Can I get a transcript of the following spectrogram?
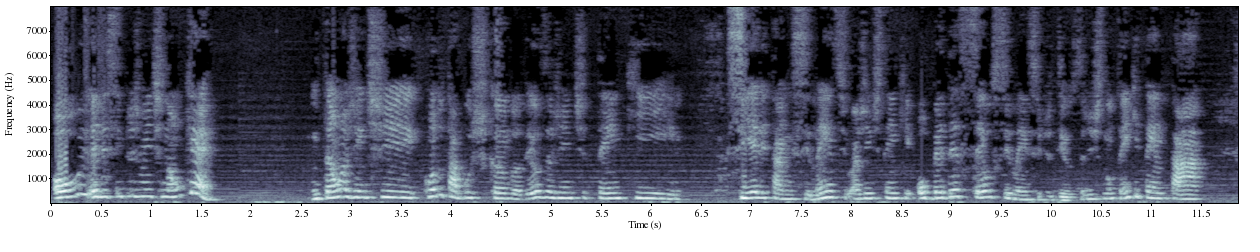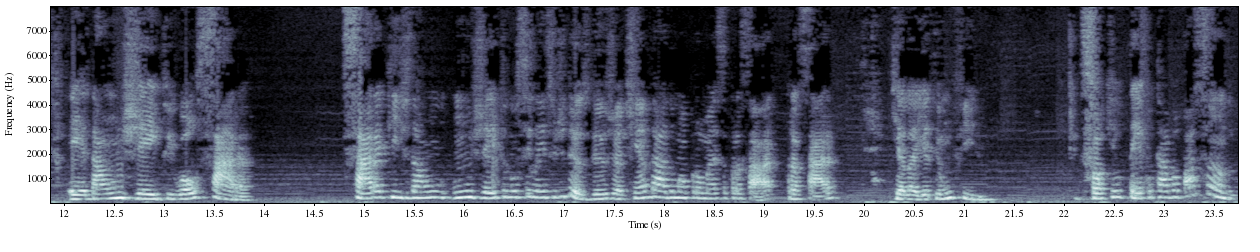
ou ele simplesmente não quer. Então a gente, quando tá buscando a Deus, a gente tem que se ele está em silêncio, a gente tem que obedecer o silêncio de Deus. A gente não tem que tentar é, dar um jeito igual Sara. Sara quis dar um, um, jeito no silêncio de Deus. Deus já tinha dado uma promessa para Sara que ela ia ter um filho. Só que o tempo estava passando.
